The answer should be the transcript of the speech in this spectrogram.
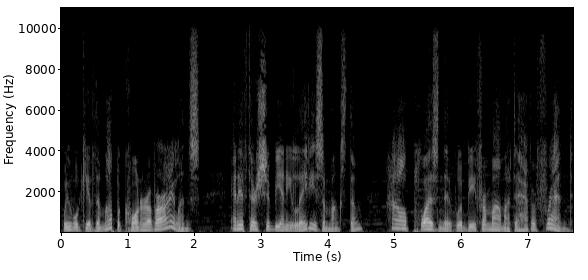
We will give them up a corner of our islands, and if there should be any ladies amongst them, how pleasant it would be for mamma to have a friend.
